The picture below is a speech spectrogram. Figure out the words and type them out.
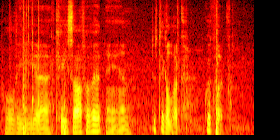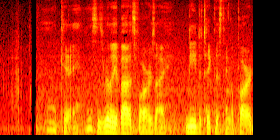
pull the uh, case off of it and just take a look, quick look. Okay, this is really about as far as I need to take this thing apart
